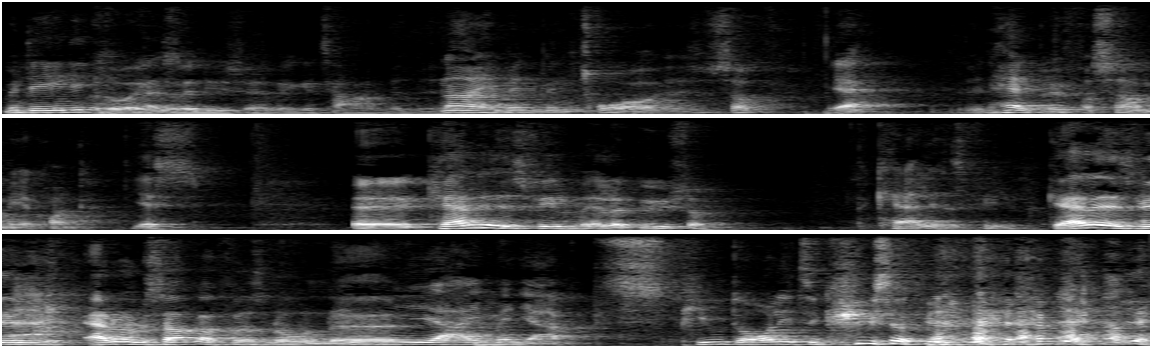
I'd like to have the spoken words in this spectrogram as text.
Men det er egentlig Det behøver ikke... ikke Altså, nødvendigvis være vegetar, men... øh, nej, men, men tror så... Ja, en halv bøf og så mere grønt. Yes. Øh, kærlighedsfilm eller gyser? Kærlighedsfilm. Kærlighedsfilm. Er du en sokker for sådan nogle... Øh... Ja, men jeg er piv dårlig til gyserfilm. jeg, bliver, jeg er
